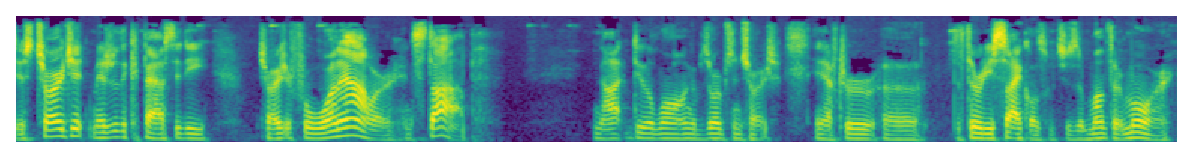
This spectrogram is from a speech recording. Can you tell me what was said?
Discharge it, measure the capacity, charge it for one hour, and stop. Not do a long absorption charge. And after uh, the 30 cycles, which is a month or more,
